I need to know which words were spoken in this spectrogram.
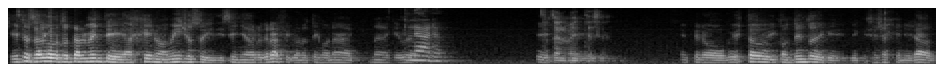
Esto es algo totalmente ajeno a mí, yo soy diseñador gráfico, no tengo nada, nada que ver. Claro. Este, Totalmente, sí. Eh, pero estoy contento de que, se haya generado.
